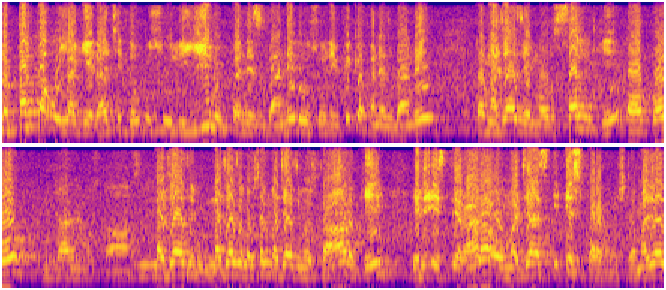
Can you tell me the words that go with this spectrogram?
نو پته ولګیدا چې د اصوليین په نسبانه د اصولي فقه په نسبانه په مجاز مرسل کې او په مجاز مستعار مجاز مجاز مرسل مجاز مستعار کې یعنی استعاره او مجاز کې اس فرق نشته مجاز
